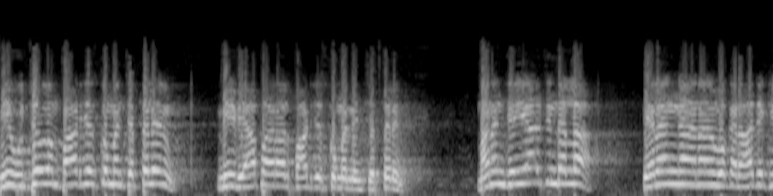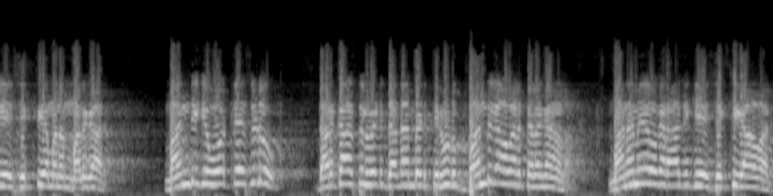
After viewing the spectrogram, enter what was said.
మీ ఉద్యోగం పాడు చేసుకోమని చెప్తలేను. మీ వ్యాపారాలు పాడు చేసుకోమని నేను చెప్తలేను. మనం చేయాల్సిందల్లా తెలంగాణ ఒక రాజకీయ శక్తిగా మనం మలగాలి. మందికి ఓట్లేసుడు దరఖాస్తులు పెట్టి దండం పెట్టి తిరుగుడు బంద్ కావాలి తెలంగాణలో. మనమే ఒక రాజకీయ శక్తి కావాలి.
